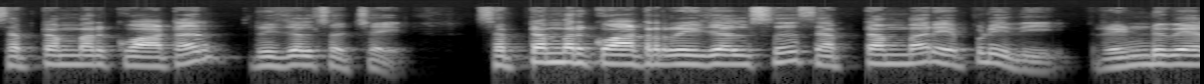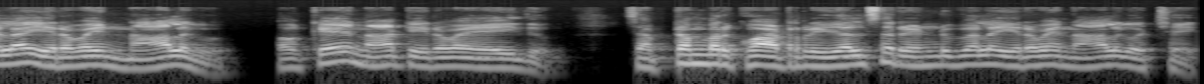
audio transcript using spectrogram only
సెప్టెంబర్ క్వార్టర్ రిజల్ట్స్ వచ్చాయి. సెప్టెంబర్ క్వార్టర్ రిజల్ట్స్ సెప్టెంబర్ ఎప్పుడు ఇది? రెండు వేల ఇరవై నాలుగు. ఓకే నాట్ ఇరవై ఐదు. సెప్టెంబర్ క్వార్టర్ రిజల్ట్స్ రెండు వేల ఇరవై నాలుగు వచ్చాయి.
